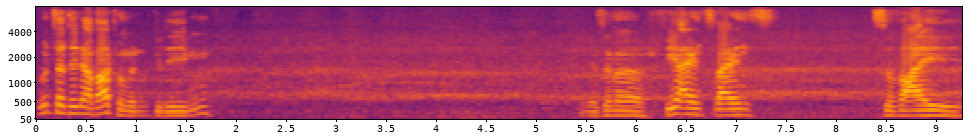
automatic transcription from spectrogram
Unter den Erwartungen gelegen. Und jetzt sind wir 4-1-2-1 2.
